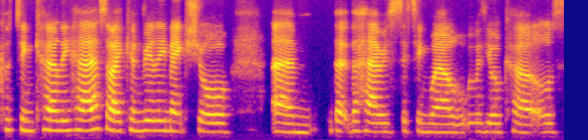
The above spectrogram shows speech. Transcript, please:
cutting curly hair so i can really make sure um that the hair is sitting well with your curls.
